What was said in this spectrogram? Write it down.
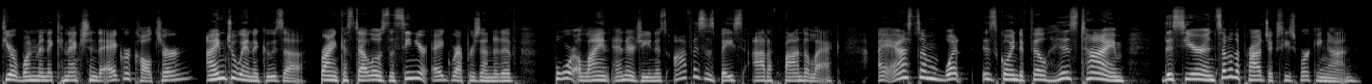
With your one minute connection to agriculture, I'm Joanna Guza. Brian Costello is the senior ag representative for Alliant Energy, and his office is based out of Fond du Lac. I asked him what is going to fill his time this year and some of the projects he's working on.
